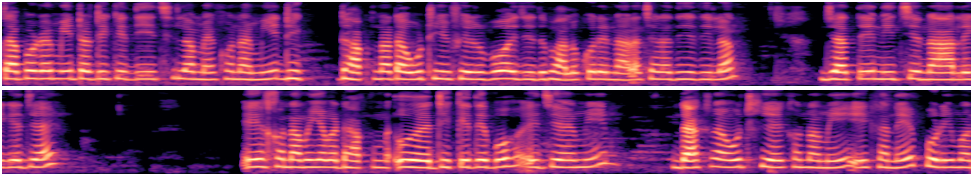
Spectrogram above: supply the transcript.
তারপর আমি এটা ঢেকে দিয়েছিলাম। এখন আমি ঢাকনাটা উঠিয়ে ফেলব। এই যে ভালো করে নাড়াচাড়া দিয়ে দিলাম যাতে নিচে না লেগে যায়। এখন আমি আবার ঢাকনা ঢেকে দেব। এই যে আমি ঢাকনা উঠিয়ে এখন আমি এখানে পরিমাণ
